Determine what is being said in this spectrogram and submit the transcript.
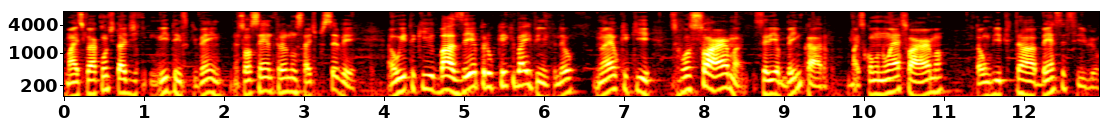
Mas pela quantidade de itens que vem, é só você entrando no site para você ver. É um item que baseia pelo que, que vai vir, entendeu? Não é o que que... Se fosse só arma, seria bem caro. Mas como não é só arma, então o VIP tá bem acessível.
